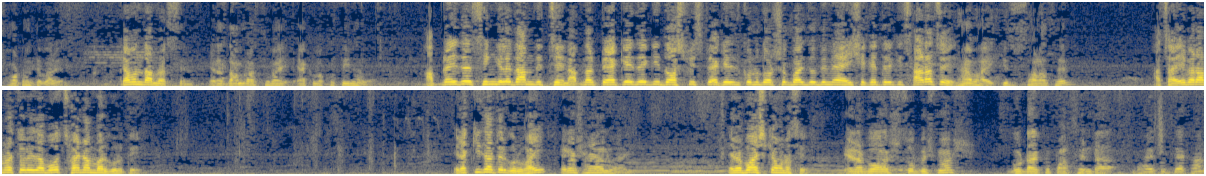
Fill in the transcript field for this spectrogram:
শর্ট হতে পারে। কেমন দাম রাখছেন? এটার দাম রাখছি ভাই এক লক্ষ তিন হাজার। আপনি যে সিঙ্গেলে দাম দিচ্ছেন আপনার প্যাকেজে কি দশ পিস প্যাকেজ কোন দর্শক ভাই যদি নেয় সেক্ষেত্রে কি ছাড় আছে? হ্যাঁ ভাই কিছু ছাড় আছে। আচ্ছা এবার আমরা চলে যাব ছয় নাম্বার গরুতে। এটা কি জাতের গরু ভাই? এটা সায়াল ভাই। এটার বয়স কেমন আছে? এটার বয়স চব্বিশ মাস। গোটা একটু পার্সেন্টটা ভাই একটু দেখান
